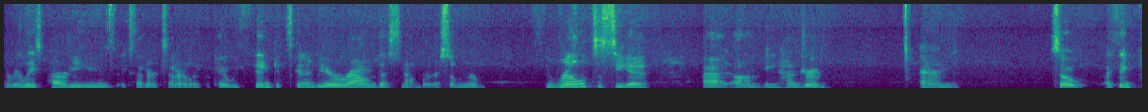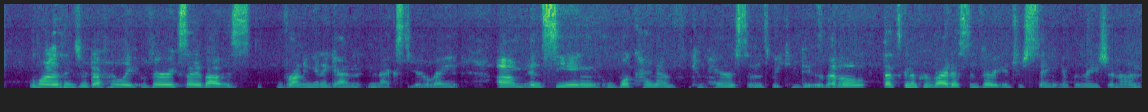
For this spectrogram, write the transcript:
the release parties, et cetera, et cetera. Like, okay, we think it's going to be around this number. So we were thrilled to see it at um, 800. And so I think one of the things we're definitely very excited about is running it again next year, right? Um, and seeing what kind of comparisons we can do. That'll that's going to provide us some very interesting information on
